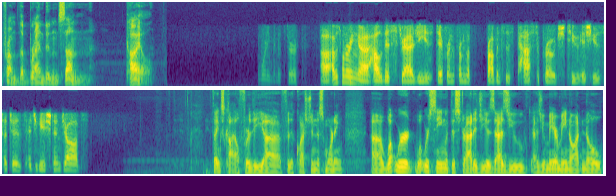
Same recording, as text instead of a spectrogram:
from the Brandon Sun, Kyle. Good morning, Minister. Uh, I was wondering uh, how this strategy is different from the province's past approach to issues such as education and jobs. Thanks, Kyle, for the uh, for the question this morning. Uh, what we're what we're seeing with this strategy is, as you as you may or may not know,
